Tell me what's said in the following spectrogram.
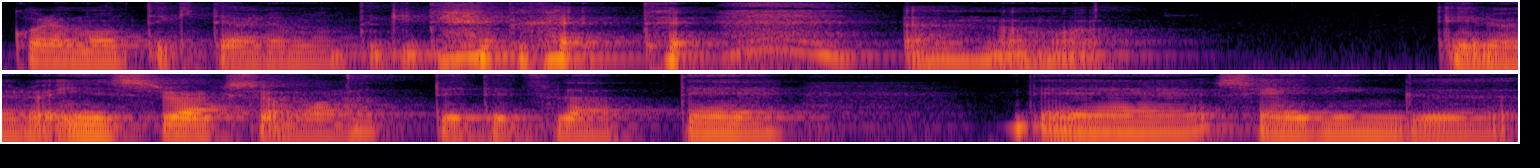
これ持ってきて、あれ持ってきてとか言って、あの、いろいろインストラクションもらって手伝って、で、シェーディング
